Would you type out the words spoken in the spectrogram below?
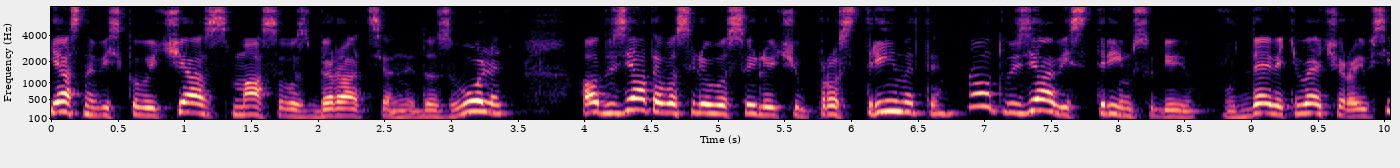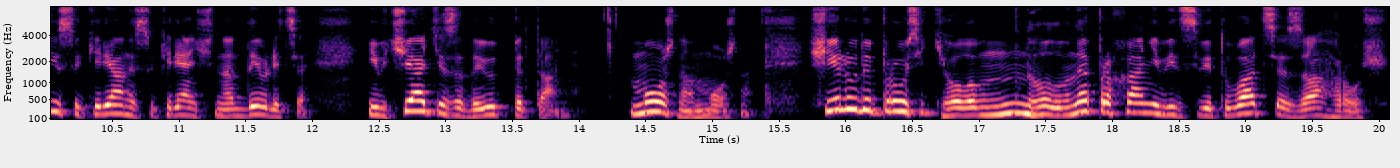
Ясно, військовий час масово збиратися не дозволять. А от взяти Василю Васильовичу прострімити. А от взяв і стрім собі в 9 вечора, і всі сокиряни, сокирянщина дивляться і в чаті задають питання. Можна, можна. Ще люди просять головне, прохання відсвітуватися за гроші.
